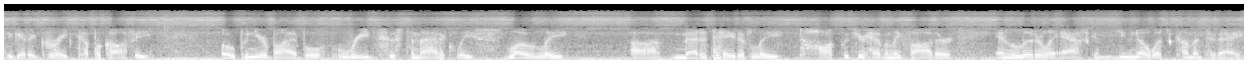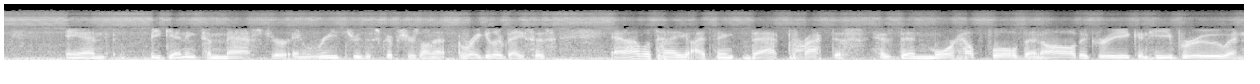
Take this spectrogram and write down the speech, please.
to get a great cup of coffee, open your Bible, read systematically, slowly, uh, meditatively, talk with your Heavenly Father, and literally ask Him, You know what's coming today. And beginning to master and read through the scriptures on a regular basis and I will tell you, I think that practice has been more helpful than all the Greek and Hebrew and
